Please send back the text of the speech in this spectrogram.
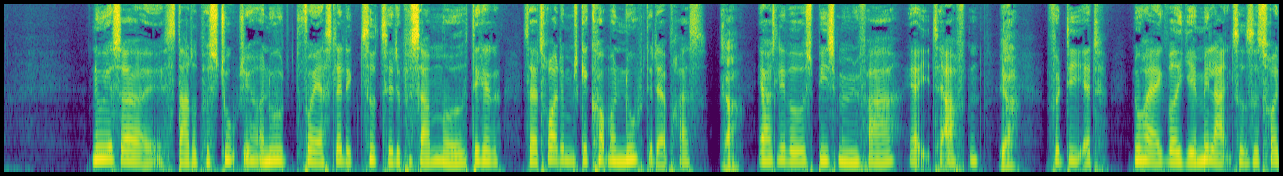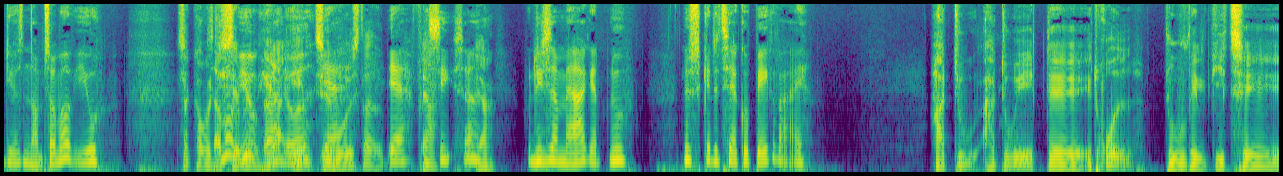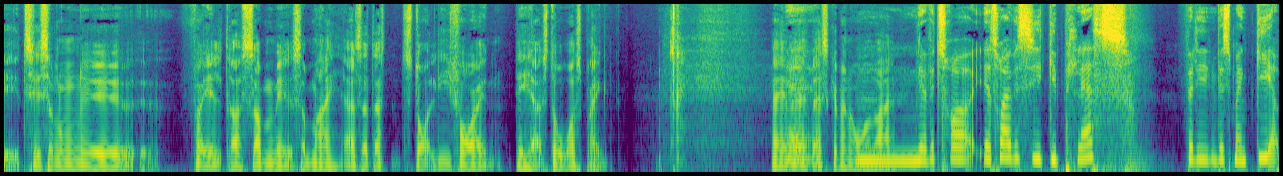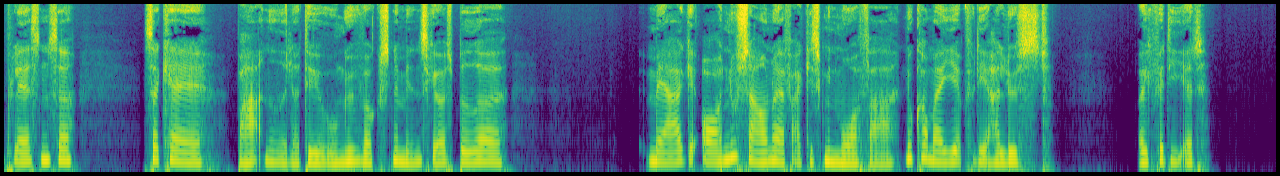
Nu er jeg så øh, startet på studie, og nu får jeg slet ikke tid til det på samme måde. Det kan, så jeg tror, det måske kommer nu, det der pres. Ja. Jeg har også lige været ude og spise med min far her i til aften. Ja. Fordi at nu har jeg ikke været hjemme i lang tid, så tror de var sådan, så må vi jo. Så kommer så de simpelthen her noget. ind til ja. hovedstaden. Ja, præcis. Så ja. kunne de ligesom mærke, at nu, nu skal det til at gå begge veje. Har du, har du et, øh, et råd, du vil give til, til sådan nogle øh, forældre som, øh, som mig, altså der står lige foran det her store spring? Hvad, ja, hvad, hvad skal man overveje? Mm, jeg, vil tro, jeg tror, jeg vil sige, give plads. Fordi hvis man giver pladsen, så, så kan barnet eller det unge voksne menneske også bedre mærke, åh, oh, nu savner jeg faktisk min mor og far. Nu kommer jeg hjem, fordi jeg har lyst. Og ikke fordi, at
